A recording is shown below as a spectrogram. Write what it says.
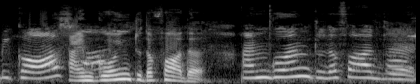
Because I am going to the Father. I'm going to the Father.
